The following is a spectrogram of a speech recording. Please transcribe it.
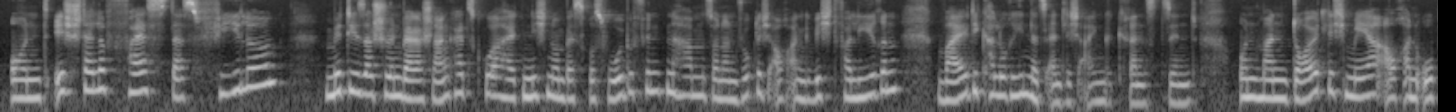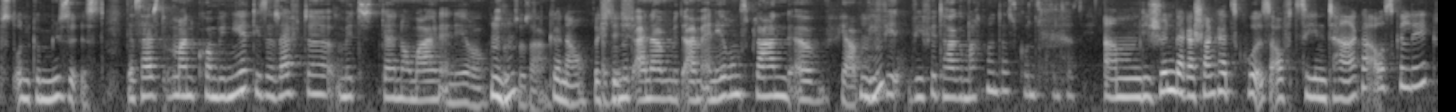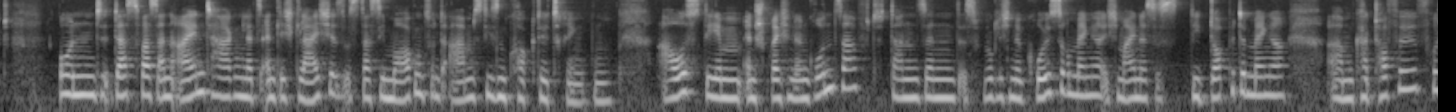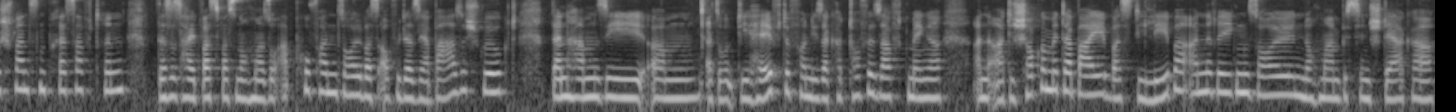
Und ich stelle fest, dass viele mit dieser Schönberger Schlankheitskur halt nicht nur ein besseres Wohlbefinden haben, sondern wirklich auch an Gewicht verlieren, weil die Kalorien letztendlich eingegrenzt sind und man deutlich mehr auch an Obst und Gemüse isst. Das heißt, man kombiniert diese Säfte mit der normalen Ernährung mhm, sozusagen. Genau, richtig. Also mit, einer, mit einem Ernährungsplan, äh, ja, mhm. wie, viel, wie viele Tage macht man das grundsätzlich? Ähm, die Schönberger Schlankheitskur ist auf zehn Tage ausgelegt und das, was an allen Tagen letztendlich gleich ist, ist, dass sie morgens und abends diesen Cocktail trinken. Aus dem entsprechenden Grundsaft. Dann sind es wirklich eine größere Menge. Ich meine, es ist die doppelte Menge ähm, Kartoffel-Frischpflanzenpresssaft drin. Das ist halt was, was nochmal so abpuffern soll, was auch wieder sehr basisch wirkt. Dann haben sie ähm, also die Hälfte von dieser Kartoffelsaftmenge an Artischocke mit dabei, was die Leber anregen soll, nochmal ein bisschen stärker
